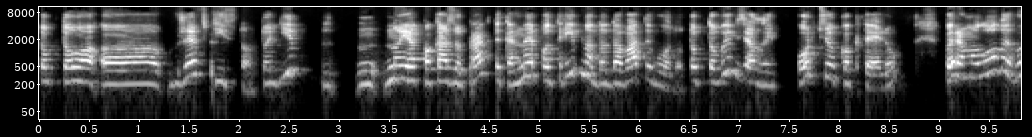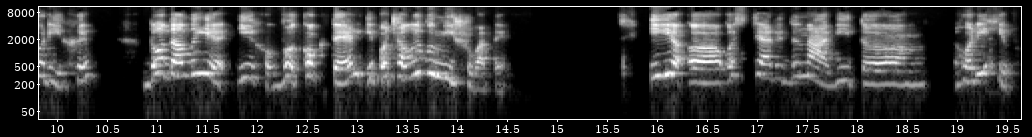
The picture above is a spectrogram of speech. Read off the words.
тобто е, вже в тісто. Тоді ну, як показує практика, не потрібно додавати воду. Тобто, ви взяли порцію коктейлю, перемололи горіхи, додали їх в коктейль і почали вимішувати. І е, ось ця рідина від е, горіхів,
